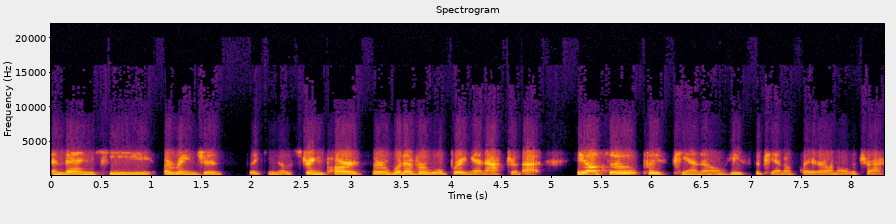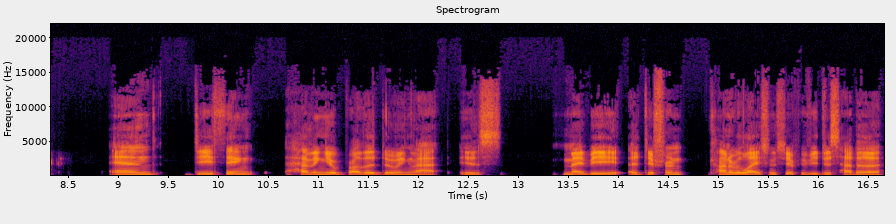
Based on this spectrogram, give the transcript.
And then he arranges, like, you know, string parts or whatever we'll bring in after that. He also plays piano. He's the piano player on all the tracks. And do you think having your brother doing that is maybe a different kind of relationship if you just had a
